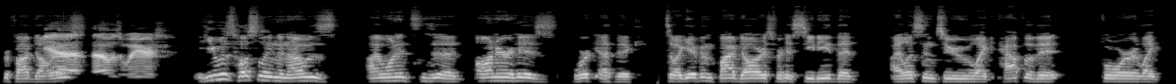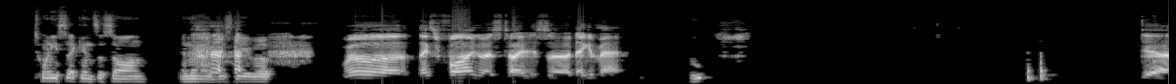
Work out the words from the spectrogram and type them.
for five dollars? Yeah, that was weird. He was hustling, and I was I wanted to honor his work ethic, so I gave him five dollars for his CD that I listened to like half of it for like twenty seconds a song, and then I just gave up. Well, uh, thanks for following us, Titus. Uh, Naked Man. Yeah.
